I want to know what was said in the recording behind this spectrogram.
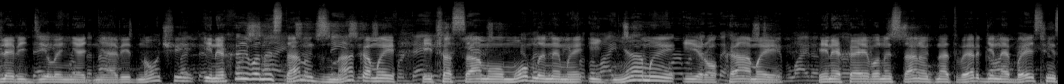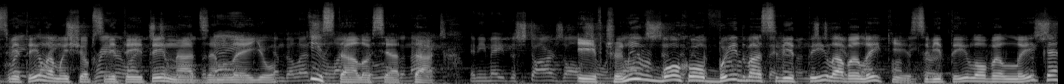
для відділення дня від ночі, і нехай вони стануть знаками і часами умовленими, і днями, і роками, і нехай вони стануть на тверді небесні світилами, щоб світити над землею. І сталося так. І вчинив Бог обидва світила великі, світило велике,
